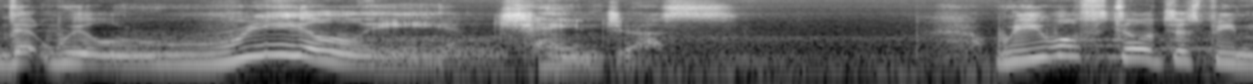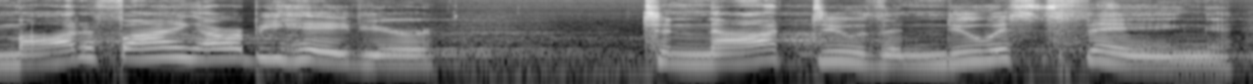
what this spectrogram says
that will really change us. We will still just be modifying our behavior to not do the newest thing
